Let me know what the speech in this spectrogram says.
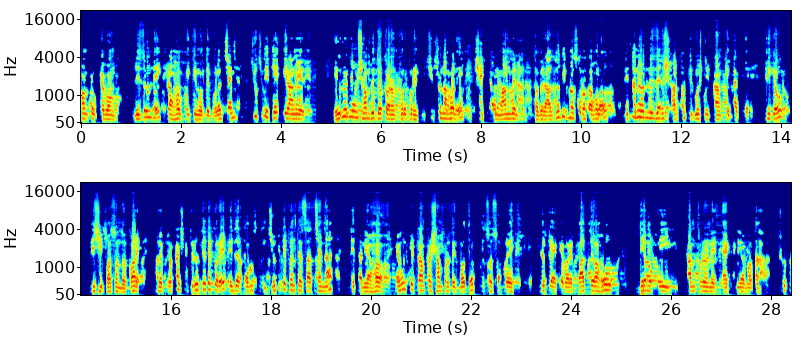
কন্টক এবং লিজন্ডে গ্রাহক ইতিমধ্যে বলেছেন, চুক্তিতে ইরানের ইউরেনিয়াম সমৃদ্ধকরণ পুরোপুরি নিশ্চিত না হলে সেটা আর মানবে না। তবে রাজনৈতিক বাস্তবতা হলো নেতানিয়াহুর নিজের স্বার্থকে গোষ্ঠী ট্রাম্পকে তাকে থেকেও বেশি পছন্দ করে। ফলে প্রকাশ্যে বিরোধিতা করে নিজের অবস্থান ঝুঁকিতে ফেলতে চাচ্ছেন না নেতানিয়াহু। এমনকি ট্রাম্পের সাম্প্রতিক মধ্যপ্রাচ্য সফরে ইসরায়েলকে একেবারে বাদ দেওয়া হোক দেওয়া এই আন্দোলনের এক নিরাপত্তা সূত্র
